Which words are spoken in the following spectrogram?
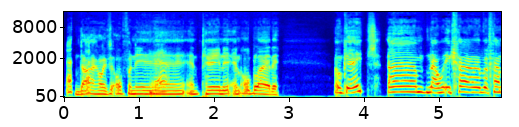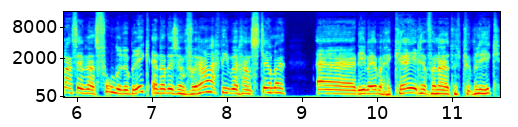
Dagelijks op en neer Ja. en trainen en opleiden. Oké, ehm, nou ik ga, we gaan nou even naar het volgende rubriek. En dat is een vraag die we gaan stellen, eh, die we hebben gekregen vanuit het publiek.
